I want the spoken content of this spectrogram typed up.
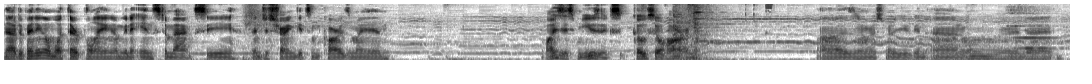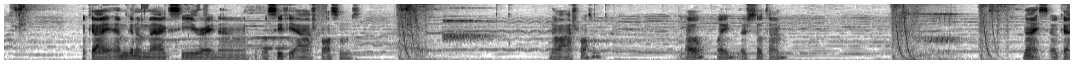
Now, depending on what they're playing, I'm going to Instamax C and just try and get some cards in my hand. Why is this music go so hard? Uh, there's no more you can add. One okay, I am going to Maxx C right now. Let's see if he Ash Blossoms. No Ash Blossom? Oh, wait, there's still time. Nice, okay.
